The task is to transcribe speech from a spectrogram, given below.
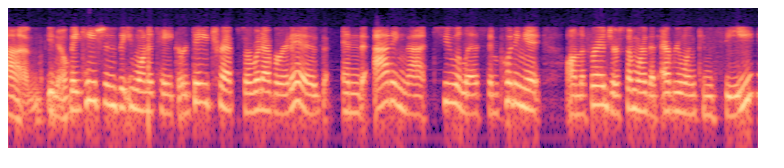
um, you know vacations that you want to take or day trips or whatever it is and adding that to a list and putting it on the fridge or somewhere that everyone can see.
